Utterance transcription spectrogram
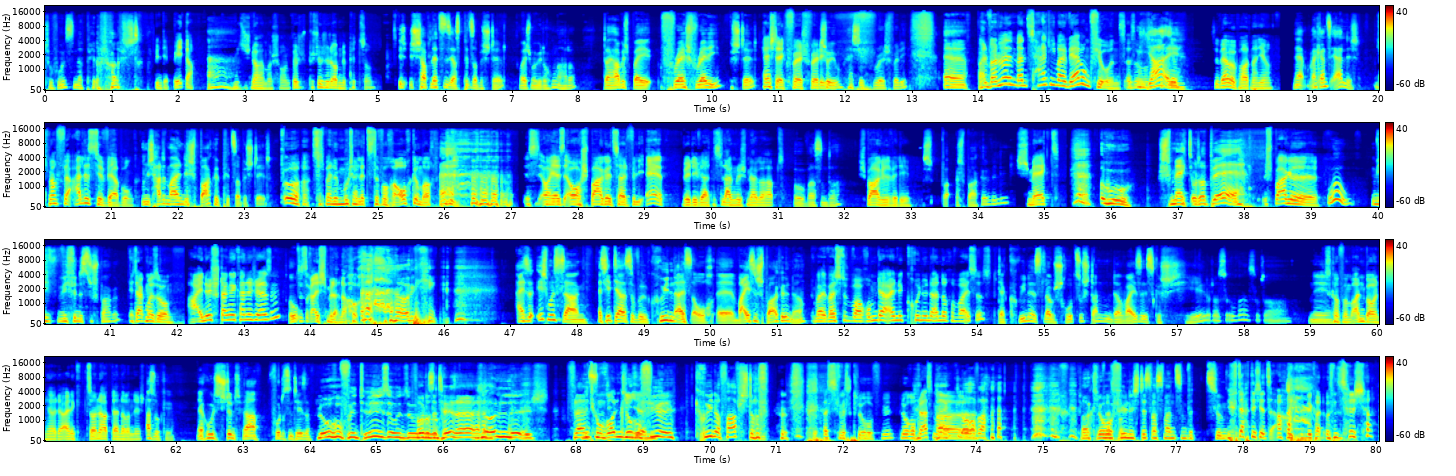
Du wohnst in der Peterfaust. Ich bin der Peter. Ah. Muss ich nachher mal schauen. Vielleicht bestelle ich heute Abend eine Pizza. ich, ich habe letztens erst Pizza bestellt, weil ich mal wieder Hunger hatte. Da habe ich bei Fresh Freddy bestellt. Hashtag Fresh Freddy. Entschuldigung, Hashtag Fresh Freddy. Äh, Wann, wann, wann, wann zahlt die mal Werbung für uns? Also, Ja, ey. So Werbepartner hier. ja, mal ganz ehrlich. Ich mache für alles hier Werbung. Und ich hatte mal eine Spargelpizza bestellt. Oh, das hat meine Mutter letzte Woche auch gemacht. ist, oh ja, ist auch Spargelzeit, Willi. Äh, Willi, wir hatten es lange nicht mehr gehabt. Oh, was denn da? Spargel, Willi. Spa Spargelwilli? Schmeckt. Uh, schmeckt oder bäh. Spargel. Wow. Wie, wie findest du Spargel? Ich sag mal so, eine Stange kann ich essen. Oh. Das reicht mir dann auch. okay. Also ich muss sagen, es gibt ja sowohl grünen als auch äh, weißen Spargel, ne? Weil, weißt du, warum der eine grün und der andere weiß ist? Der grüne ist, glaube ich, Rotzustand und der weiße ist geschält oder sowas, oder? Nee. Das kommt vom Anbauen her. Der eine kriegt Sonne ab, der andere nicht. Achso, okay. Ja gut, stimmt, ja. Photosynthese. Chlorophynthese und so. Photosynthese. Sonnenlicht. Pflanzen. Chlorophyll. Grüner Farbstoff. Was, was Chlorophyll? Chloroplasma. Chloroplasma. War Chlorophyll nicht das, was man zum, zum Äh, dachte ich jetzt auch. Ich bin mir gerade unsicher.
